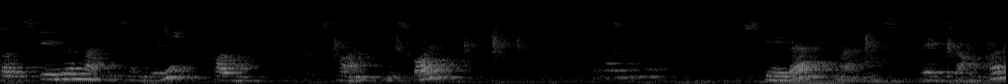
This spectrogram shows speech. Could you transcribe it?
ಸಾರಿ ಸ್ಕೇಲರ್ ಮ್ಯಾಟ್ರಿಕ್ಸ್ ಅಂತೇಳಿ ಕಾಲ್ ಮಾಡ್ತೀವಿ one is called scalar matrix example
